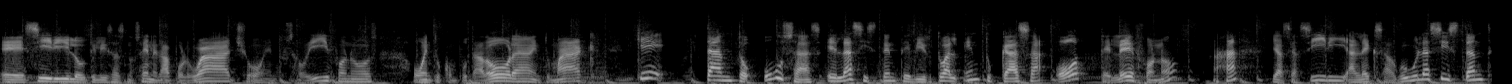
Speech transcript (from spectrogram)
Eh, Siri lo utilizas, no sé, en el Apple Watch o en tus audífonos o en tu computadora, en tu Mac. ¿Qué tanto usas el asistente virtual en tu casa o teléfono? Ajá, ya sea Siri, Alexa o Google Assistant.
